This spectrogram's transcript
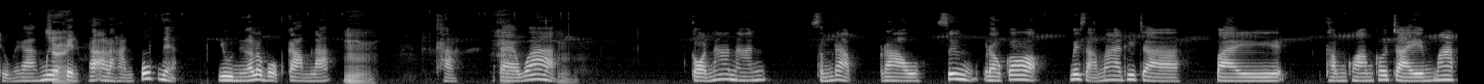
ถูกไหมคะ เมื่อใช่เป็นพระอรหันต์ปุ๊บเนี่ย อยู่เหนือระบบกรรมละ อืมค่ะ แต่ว่าอืมก่อนหน้านั้นสำหรับเราซึ่งเราก็ไม่สามารถที่จะไป ทำความเข้าใจมาก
